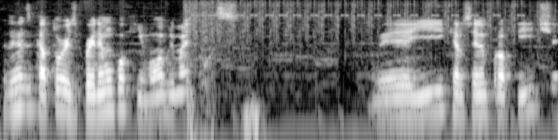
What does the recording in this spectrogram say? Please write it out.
314, perdemos um pouquinho, vamos abrir mais duas. Ver aí, quero sair no Profit.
